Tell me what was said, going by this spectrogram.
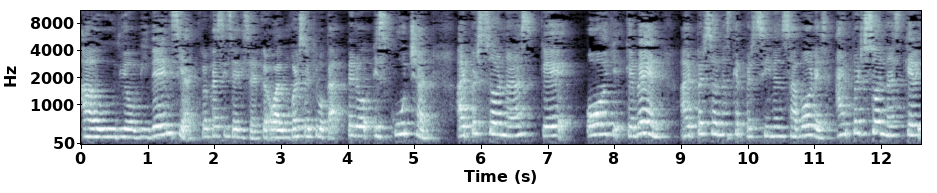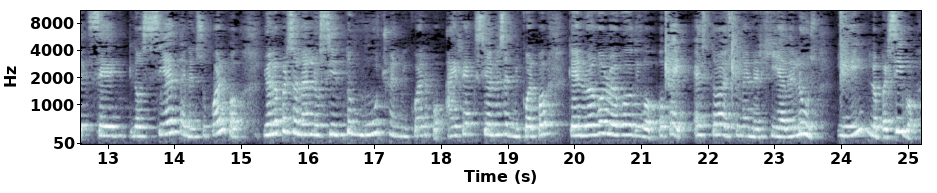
audiovidencia, creo que así se dice, o a lo mejor estoy equivocada, pero escuchan. Hay personas que oyen, que ven, hay personas que perciben sabores, hay personas que se los sienten en su cuerpo. Yo en lo personal lo siento mucho en mi cuerpo. Hay reacciones en mi cuerpo que luego, luego digo, ok, esto es una energía de luz y lo percibo.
